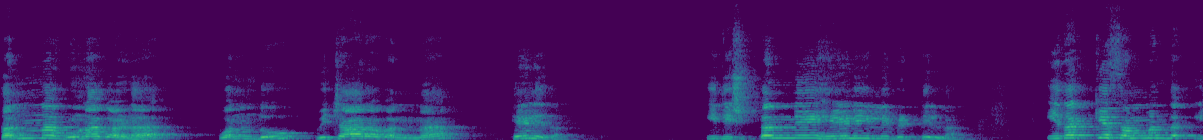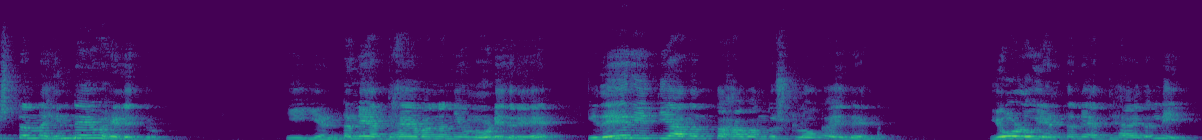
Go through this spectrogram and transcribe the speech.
ತನ್ನ ಗುಣಗಳ ಒಂದು ವಿಚಾರವನ್ನ ಹೇಳಿದ. ಇದಿಷ್ಟನ್ನೇ ಹೇಳಿ ಇಲ್ಲಿ ಬಿಟ್ಟಿಲ್ಲ. ಇದಕ್ಕೆ ಸಂಬಂಧ ಇಷ್ಟನ್ನ ಹಿಂದೆಯೂ ಹೇಳಿದ್ರು. ಈ ಎಂಟನೇ ಅಧ್ಯಾಯವನ್ನು ನೀವು ನೋಡಿದರೆ ಇದೇ ರೀತಿಯಾದಂತಹ ಒಂದು ಶ್ಲೋಕ ಇದೆ ಏಳು ಎಂಟನೇ ಅಧ್ಯಾಯದಲ್ಲಿ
